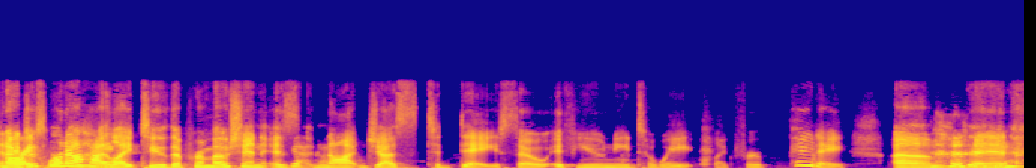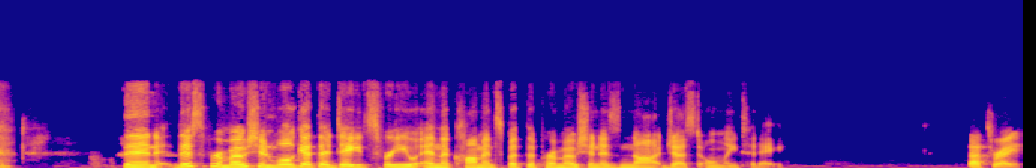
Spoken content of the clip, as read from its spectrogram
And All I right, just want to highlight too, the promotion is Yeah, not just today. So if you need to wait like for payday, um, then then this promotion we'll get the dates for you in the comments, but the promotion is not just only today. That's right.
